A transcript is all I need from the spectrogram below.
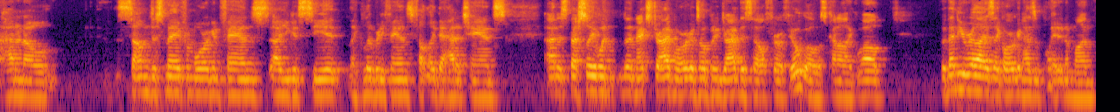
I don't know some dismay from Oregon fans. Uh, you could see it. Like Liberty fans felt like they had a chance and especially when the next drive, Oregon's opening drive, this hill for a field goal was kind of like, well, but then you realize like Oregon hasn't played in a month.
